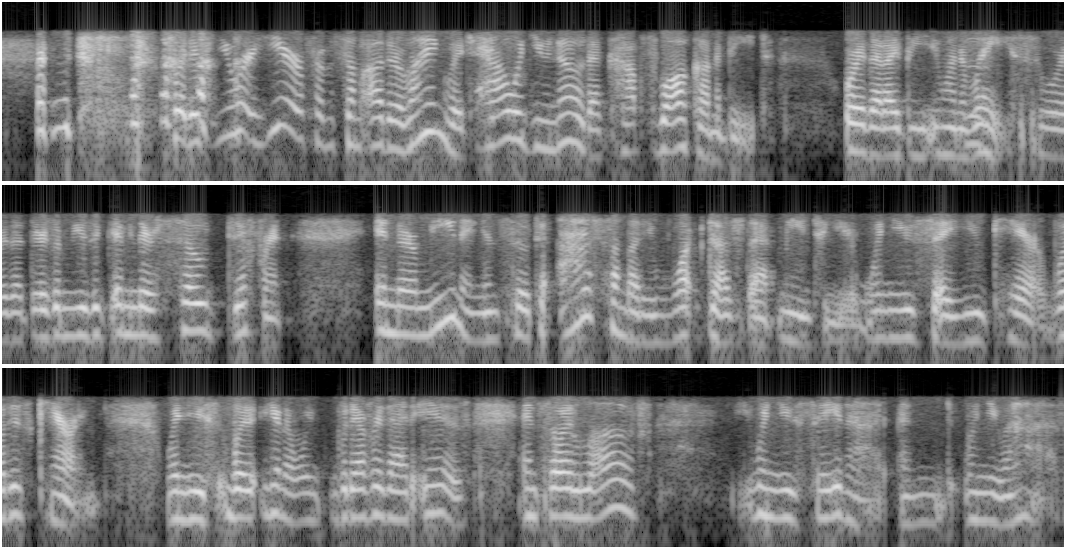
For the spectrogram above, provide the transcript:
but if you were here from some other language, how would you know that cops walk on a beat? Or that I beat you in a mm. race, or that there's a music. I mean, they're so different in their meaning. And so to ask somebody, what does that mean to you when you say you care? What is caring? When you, you know, whatever that is. And so I love when you say that and when you ask.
